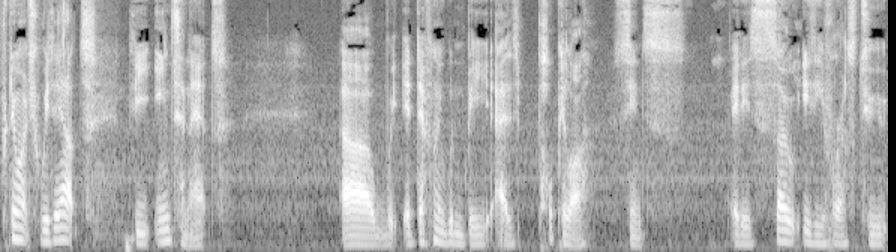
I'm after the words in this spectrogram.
pretty much without the internet, uh, we, it definitely wouldn't be as popular since it is so easy for us to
